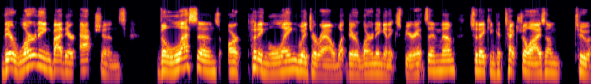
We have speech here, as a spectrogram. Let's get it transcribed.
they're learning by their actions. The lessons are putting language around what they're learning and experiencing them so they can contextualize them to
